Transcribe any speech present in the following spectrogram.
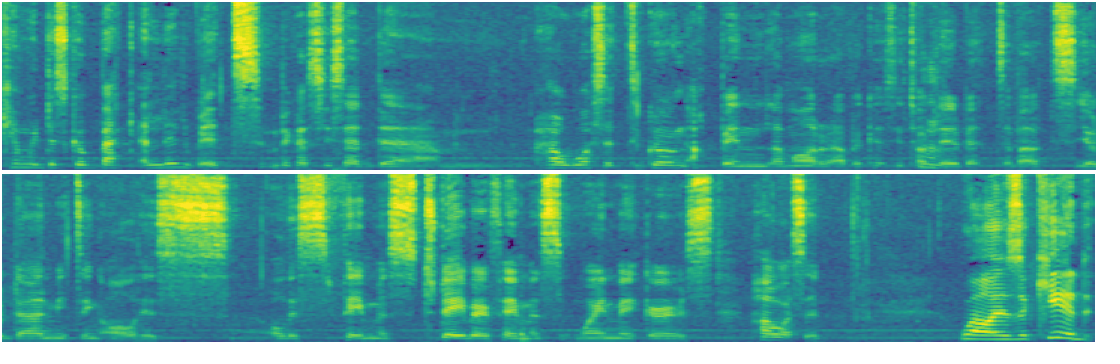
Can we just go back a little bit because you said um, how was it growing up in La Morra? Because you talked a little bit about your dad meeting all his all these famous today very famous winemakers. How was it? Well, as a kid,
